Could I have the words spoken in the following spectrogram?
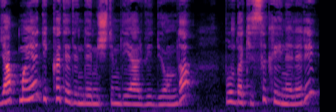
yapmaya dikkat edin demiştim diğer videomda. Buradaki sık iğneleri.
